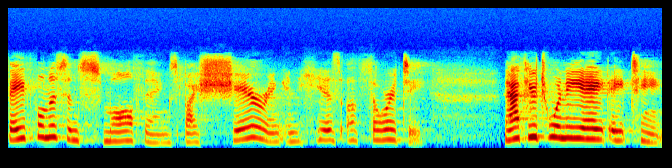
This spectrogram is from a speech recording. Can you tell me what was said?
faithfulness in small things by sharing in his authority. Matthew 28 18.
